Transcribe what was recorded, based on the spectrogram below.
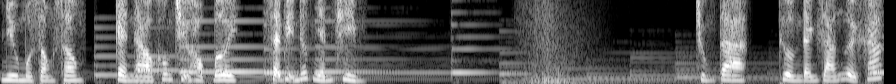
như một dòng sông, kẻ nào không chịu học bơi sẽ bị nước nhấn chìm. Chúng ta thường đánh giá người khác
